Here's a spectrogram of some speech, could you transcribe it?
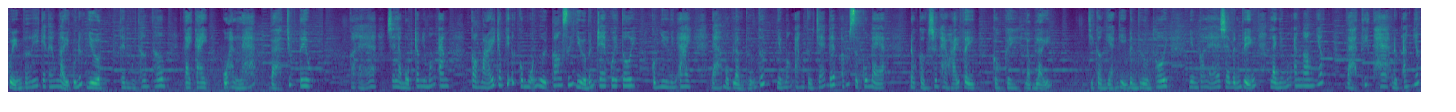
quyện với cái béo ngậy của nước dừa, thêm mùi thơm thơm, cay cay của hành lá và chút tiêu. Có lẽ sẽ là một trong những món ăn còn mãi trong ký ức của mỗi người con xứ dừa Bến Tre quê tôi, cũng như những ai đã một lần thưởng thức những món ăn từ trái bếp ấm sực của mẹ, đâu cần sơn hào hải vị, cầu kỳ, lộng lẫy. Chỉ cần giản dị bình thường thôi, nhưng có lẽ sẽ vĩnh viễn là những món ăn ngon nhất và thiết tha được ăn nhất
